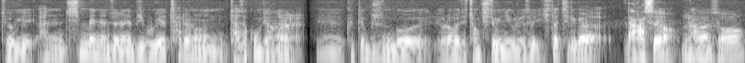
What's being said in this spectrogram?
저기 한 십몇 년 전에 미국에 차려놓은 자석 공장을 예, 그때 무슨 뭐 여러 가지 정치적인 이유로 해서 히다치가 나갔어요. 음. 나가서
